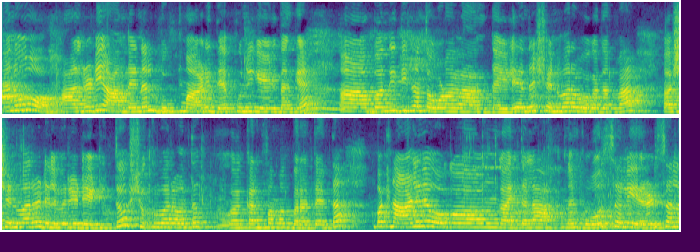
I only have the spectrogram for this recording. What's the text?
ನಾನು ಆಲ್ರೆಡಿ ಆನ್ಲೈನಲ್ಲಿ ಬುಕ್ ಮಾಡಿದ್ದೆ, ಪುನಿಗೆ ಹೇಳ್ದಂಗೆ. ಬಂದಿದ್ದೀನ ತೊಗೊಳೋಣ ಅಂತ ಹೇಳಿ. ಅಂದರೆ ಶನಿವಾರ ಹೋಗೋದಲ್ವಾ? ಶನಿವಾರ ಡೆಲಿವರಿ ಡೇಟ್ ಇತ್ತು. ಶುಕ್ರವಾರ ಅಂತ ಕನ್ಫರ್ಮ್ ಆಗಿ ಬರುತ್ತೆ ಅಂತ. ಬಟ್ ನಾಳೆನೇ ಹೋಗೋಂಗಾಯ್ತಲ್ಲ? ನನಗೆ ಹೋದ ಸಲ ಎರಡು ಸಲ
